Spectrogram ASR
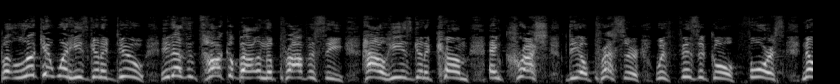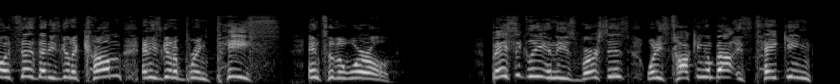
But look at what he's gonna do. He doesn't talk about in the prophecy how he is gonna come and crush the oppressor with physical force. No, it says that he's gonna come and he's gonna bring peace into the world. Basically, in these verses, what he's talking about is taking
